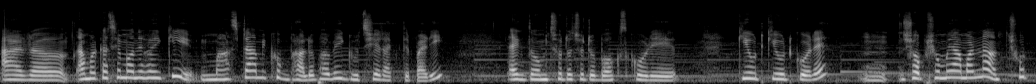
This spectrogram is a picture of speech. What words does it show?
আর আমার কাছে মনে হয় কি, মাছটা আমি খুব ভালোভাবেই গুছিয়ে রাখতে পারি। একদম ছোট ছোট বক্স করে কিউট কিউট করে। সব সময় আমার না ছোট্ট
